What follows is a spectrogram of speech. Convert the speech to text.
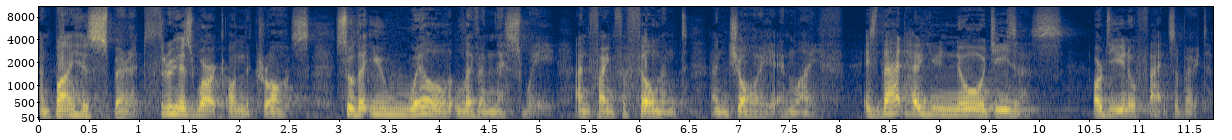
And by His Spirit through His work on the cross so that you will live in this way and find fulfillment and joy in life. Is that how you know Jesus? Or do you know facts about Him?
